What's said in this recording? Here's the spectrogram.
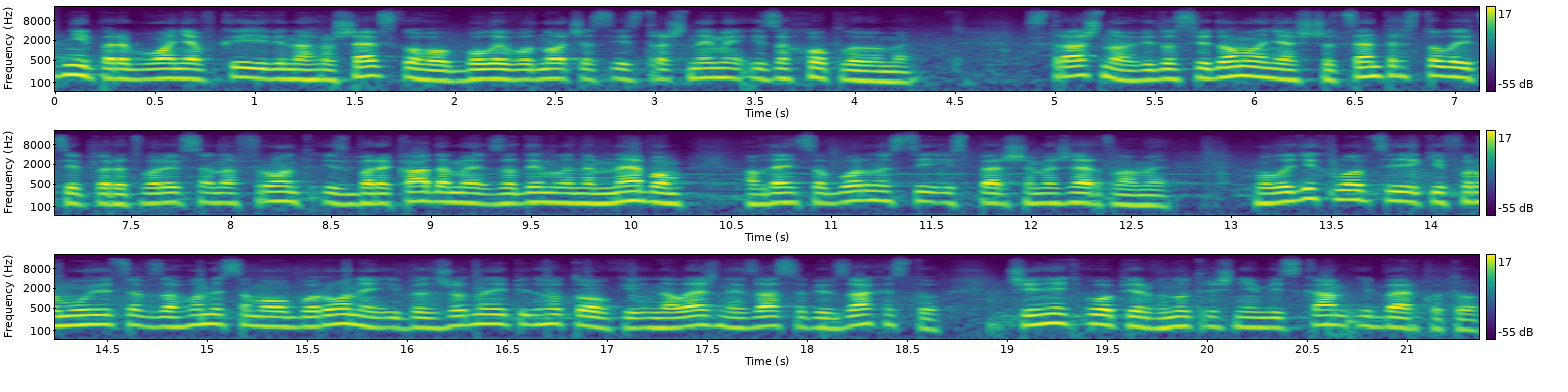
дні перебування в Києві на Грошевського були водночас і страшними, і захопливими. Страшно від усвідомлення, що центр столиці перетворився на фронт із барикадами, задимленим небом, а в День Соборності із першими жертвами. Молоді хлопці, які формуються в загони самооборони і без жодної підготовки і належних засобів захисту, чинять опір внутрішнім військам і Беркуту.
